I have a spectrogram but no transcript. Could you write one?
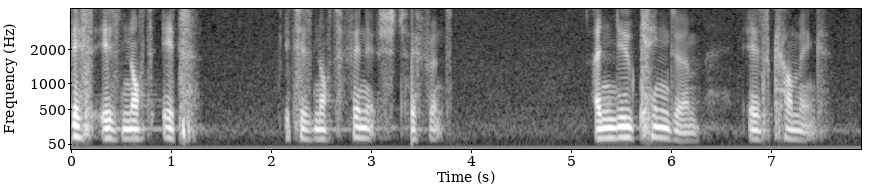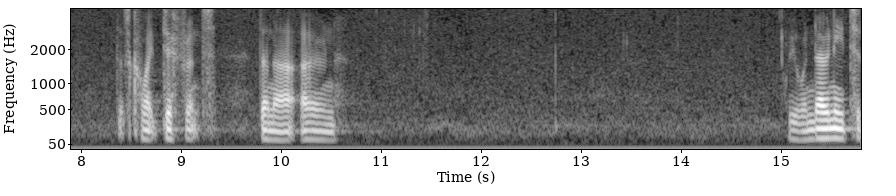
this is not it. It is not finished. Different. A new kingdom is coming that's quite different than our own. We will no need to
